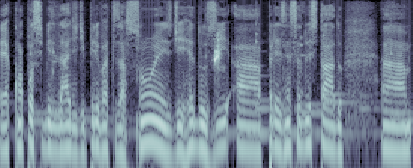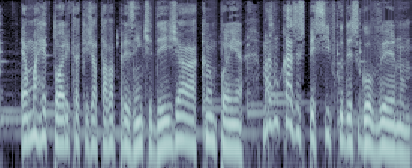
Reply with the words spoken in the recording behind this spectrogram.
é, com a possibilidade de privatizações, de reduzir a presença do Estado. Uh, é uma retórica que já estava presente desde a campanha. Mas no caso específico desse governo,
